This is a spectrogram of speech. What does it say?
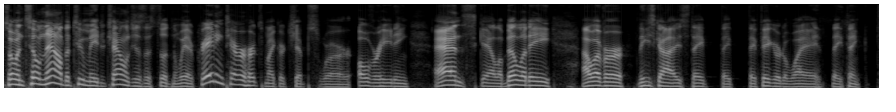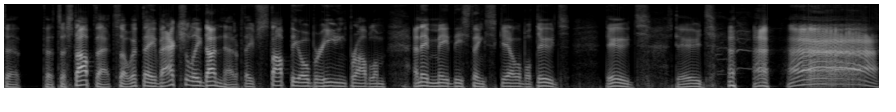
So until now, the two major challenges that stood in the way of creating terahertz microchips were overheating and scalability. However, these guys they they they figured a way they think to to, to stop that. So if they've actually done that, if they've stopped the overheating problem and they've made these things scalable, dudes, dudes, dudes. yes,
